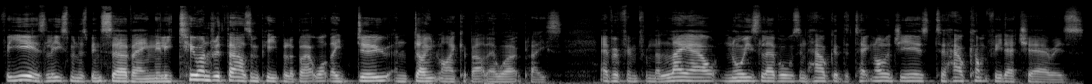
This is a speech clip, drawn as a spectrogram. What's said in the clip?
For years, Leesman has been surveying nearly 200,000 people about what they do and don't like about their workplace. Everything from the layout, noise levels, and how good the technology is to how comfy their chair is.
